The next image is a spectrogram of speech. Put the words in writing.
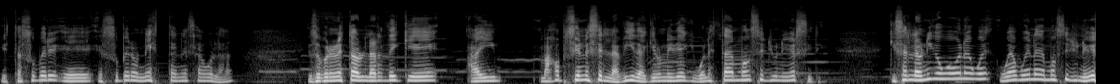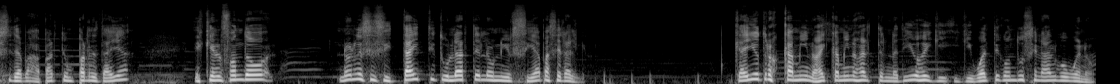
Y está súper, eh, es súper honesta en esa bola. Es súper honesta hablar de que hay más opciones en la vida, que era una idea que igual está en Monster University. Quizás la única buena, wea buena de Monster University, apa- aparte de un par de tallas, es que en el fondo no necesitáis titularte en la universidad para ser alguien. Que hay otros caminos, hay caminos alternativos y que, igual te conducen a algo bueno.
